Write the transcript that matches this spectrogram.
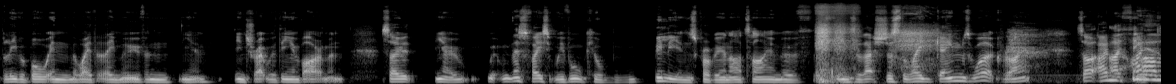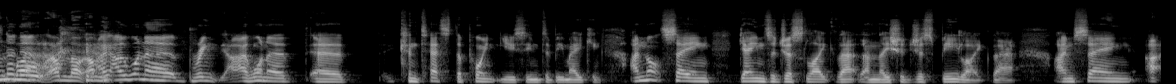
believable in the way that they move and you know interact with the environment. So you know, let's face it, we've all killed billions probably in our time of, of things. So that's just the way games work, right? So I, I think I, Um, no, well, no, I'm not- I'm- I, I want to bring. I want to uh, contest the point you seem to be making. I'm not saying games are just like that and they should just be like that. I'm saying I,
